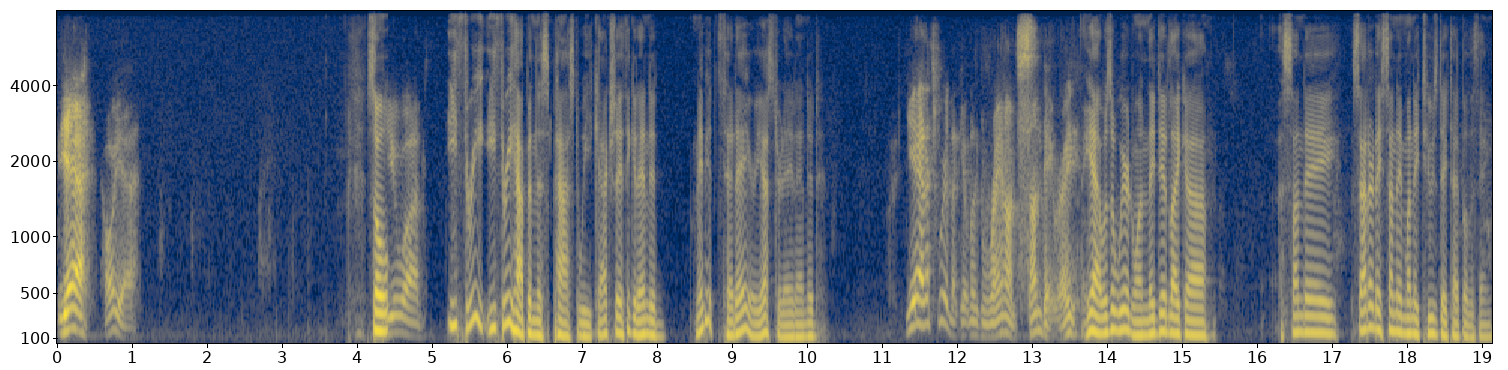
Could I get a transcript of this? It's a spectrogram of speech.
yeah, oh yeah. So You, uh, E3 E3 happened this past week. Actually, I think it ended. Maybe it's today or yesterday. It ended. yeah, that's weird. Like, it like ran on Sunday, right? Yeah, it was a weird one. They did like a a Sunday, Saturday, Sunday, Monday, Tuesday type of a thing.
